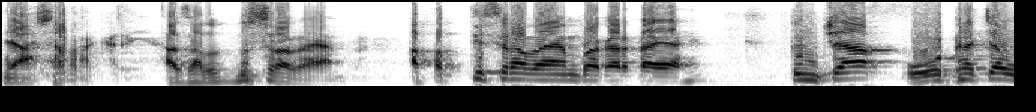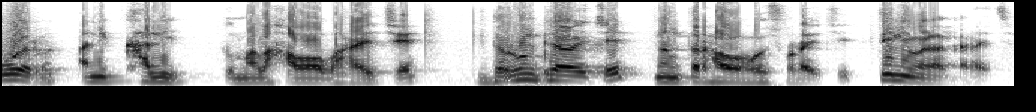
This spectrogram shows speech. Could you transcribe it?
हे अशा प्रकारे. हा झाला दुसरा व्यायाम प्रकार. आता तिसरा व्यायाम प्रकार काय आहे? तुमच्या ओठाच्या वर आणि खाली तुम्हाला हवा भरायचे धरून ठेवायचे नंतर हवा हवा सोडायची तीन वेळा करायचे.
